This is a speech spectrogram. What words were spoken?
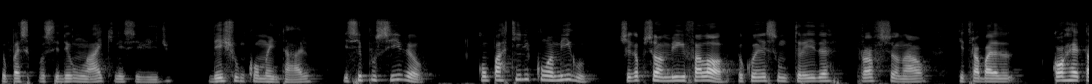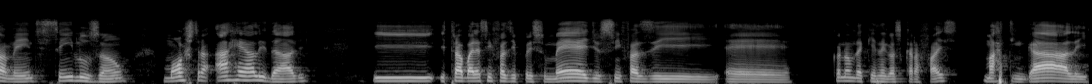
Eu peço que você dê um like nesse vídeo, deixe um comentário e, se possível, compartilhe com um amigo. Chega para seu amigo e fala: Ó, eu conheço um trader profissional que trabalha corretamente, sem ilusão mostra a realidade e, e, trabalha sem fazer preço médio, sem fazer. É, qual é o nome daquele negócio que o cara faz? Martingale.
